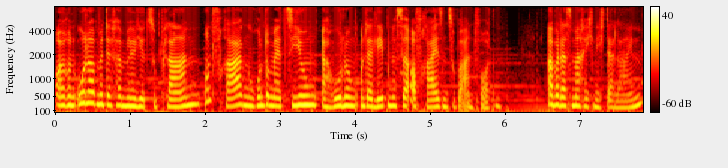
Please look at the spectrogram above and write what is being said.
euren Urlaub mit der Familie zu planen und Fragen rund um Erziehung, Erholung und Erlebnisse auf Reisen zu beantworten. Aber das mache ich nicht allein,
